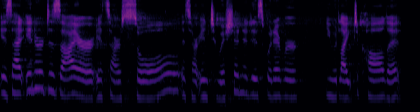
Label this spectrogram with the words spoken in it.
is that inner desire. It's our soul, it's our intuition, it is whatever you would like to call it.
